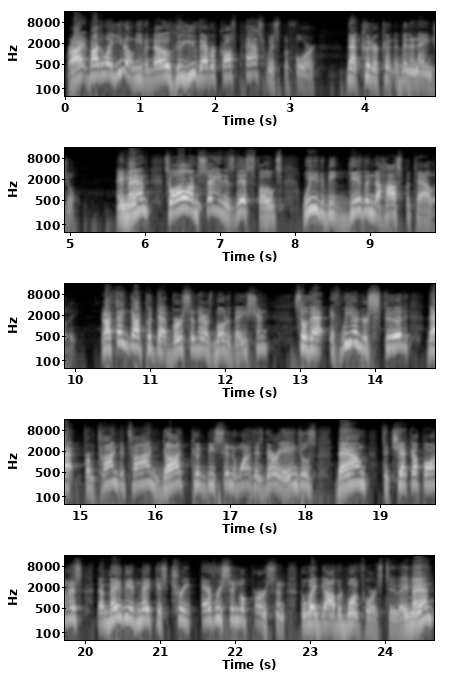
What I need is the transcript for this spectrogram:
Right? By the way, you don't even know who you've ever crossed paths with before that could or couldn't have been an angel. Amen? So all I'm saying is this, folks. We need to be given to hospitality. And I think God put that verse in there as motivation so that if we understood that from time to time God could be sending one of His very angels down to check up on us, that maybe it'd make us treat every single person the way God would want for us to. Amen?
